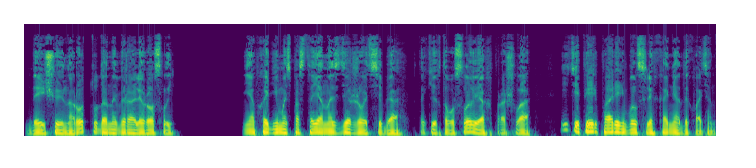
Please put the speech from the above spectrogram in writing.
да еще и народ туда набирали рослый. Необходимость постоянно сдерживать себя в таких-то условиях прошла, и теперь парень был слегка неадекватен.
